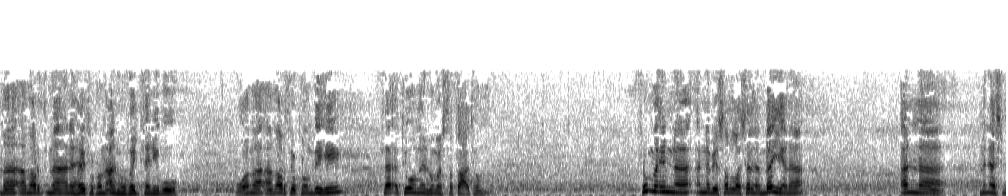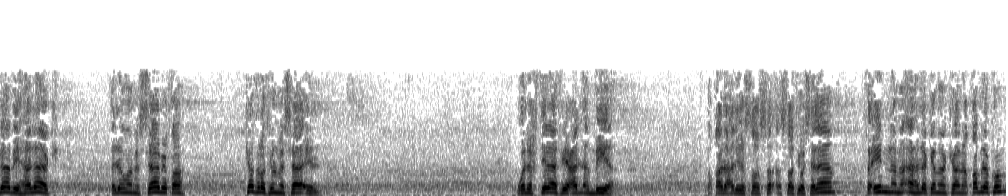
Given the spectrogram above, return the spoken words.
ما أمرت ما نهيتكم عنه فاجتنبوه. وما أمرتكم به فأتوا منه ما استطعتم. ثم إن النبي صلى الله عليه وسلم بين أن من أسباب هلاك الأمم السابقة كثرة المسائل والاختلاف على الأنبياء. فقال عليه الصلاة والسلام فإنما أهلك من كان قبلكم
